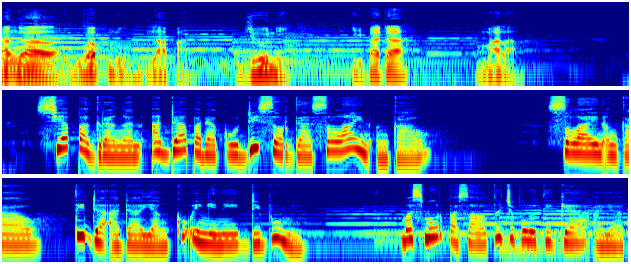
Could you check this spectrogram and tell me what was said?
tanggal 28 Juni, ibadah malam. Siapa gerangan ada padaku di sorga selain engkau? Selain engkau, tidak ada yang kuingini di bumi. Mazmur pasal 73 ayat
